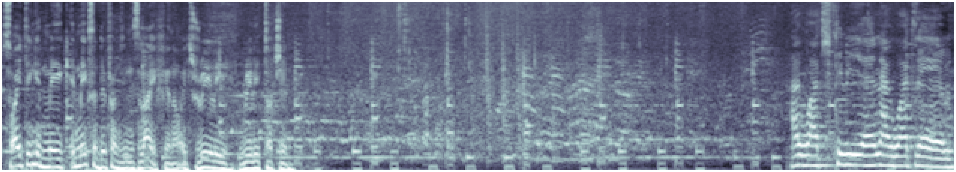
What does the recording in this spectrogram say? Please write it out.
So I think it make it makes a difference in his life, you know. It's really really touching. I watch TV and I watch um,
